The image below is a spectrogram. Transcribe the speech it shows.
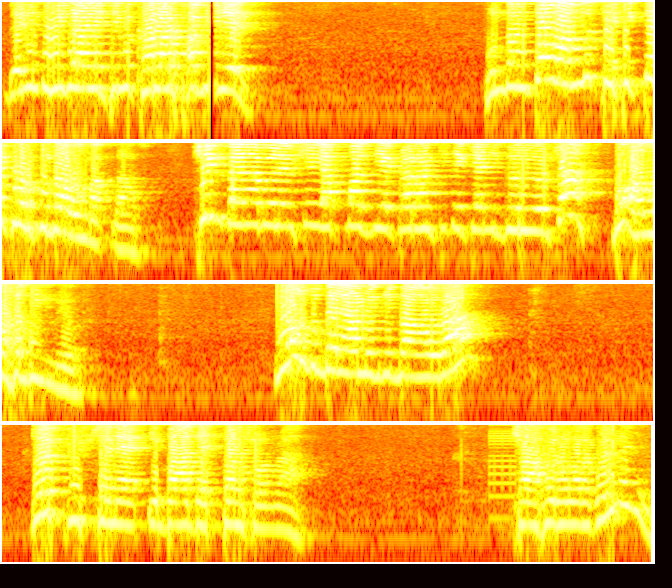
Benim bu hidayetimi karartabilir. Bundan devamlı tetikte korkuda olmak lazım kim bana böyle bir şey yapmaz diye garantide kendi görüyorsa bu Allah'ı bilmiyor ne oldu Belam İbni Bağur'a 400 sene ibadetten sonra kafir olarak ölmedi mi?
